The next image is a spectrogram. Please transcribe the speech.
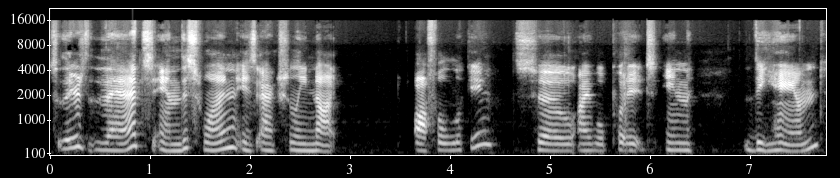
So there's that, and this one is actually not awful looking. So I will put it in the hand.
